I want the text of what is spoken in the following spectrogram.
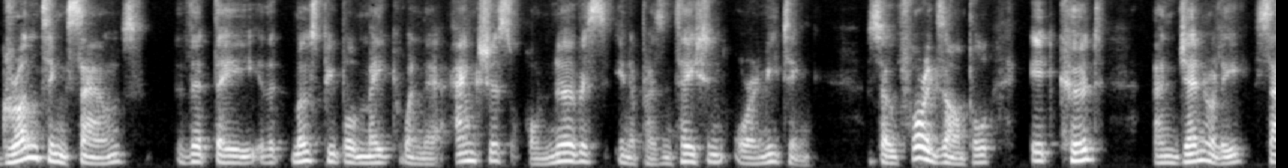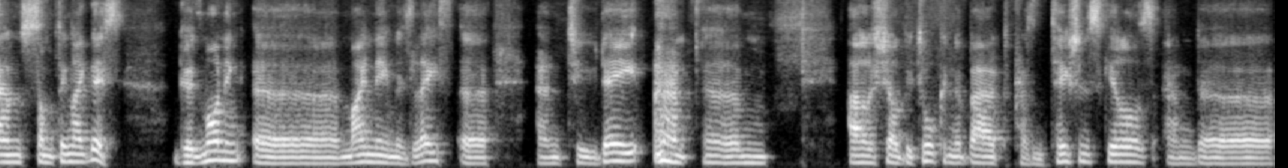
grunting sounds that they that most people make when they're anxious or nervous in a presentation or a meeting. So, for example, it could and generally sounds something like this. Good morning. Uh, my name is Laith, uh, and today um, I shall be talking about presentation skills and uh,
